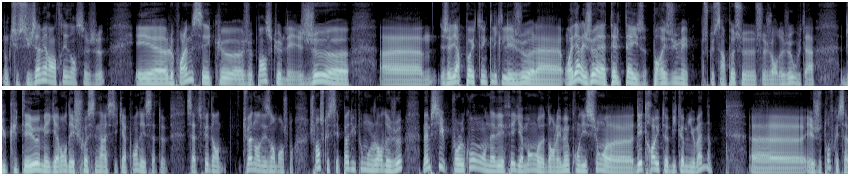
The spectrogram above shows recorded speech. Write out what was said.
Donc je suis jamais rentré dans ce jeu. Et euh, le problème c'est que euh, je pense que les jeux euh, j'allais dire point and click, les jeux à la, on va dire les jeux à la Telltale, pour résumer, parce que c'est un peu ce, ce genre de jeu où tu as du QTE, mais également des choix scénaristiques à prendre et ça te, ça te fait dans, tu vas dans des embranchements. Je pense que c'est pas du tout mon genre de jeu, même si pour le coup on avait fait également euh, dans les mêmes conditions euh, Detroit Become Human, euh, et je trouve que ça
